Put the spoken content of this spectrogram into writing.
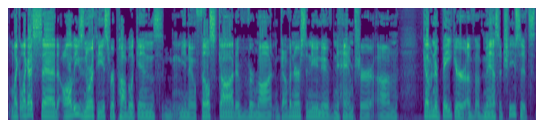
like like I said, all these Northeast Republicans, you know, Phil Scott of Vermont, Governor Sununu of New Hampshire, um, Governor Baker of, of Massachusetts,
